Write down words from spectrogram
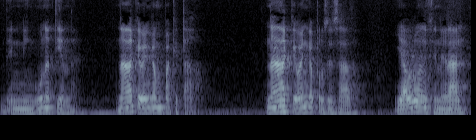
de ninguna tienda. Nada que venga empaquetado. Nada que venga procesado. Y hablo en general.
